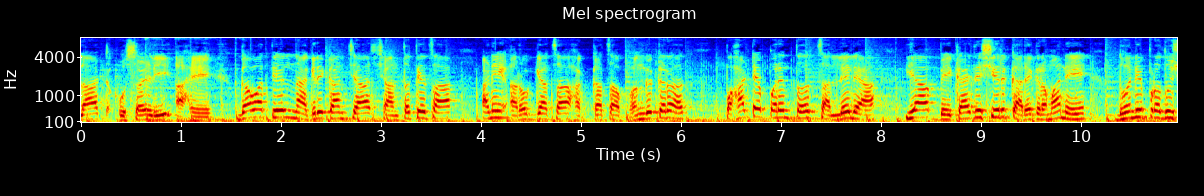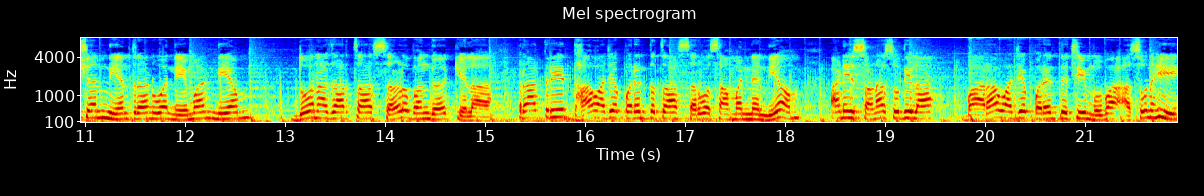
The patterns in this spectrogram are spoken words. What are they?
लाट उसळली आहे. गावातील नागरिकांच्या शांततेचा आणि आरोग्याचा हक्काचा भंग करत पहाटेपर्यंत चाललेल्या या बेकायदेशीर कार्यक्रमाने ध्वनी प्रदूषण नियंत्रण व नियमन नियम दोन हजारचा सरळ भंग केला. रात्री दहा वाजेपर्यंतचा सर्वसामान्य नियम आणि सणासुदीला बारा वाजेपर्यंतची मुभा असूनही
